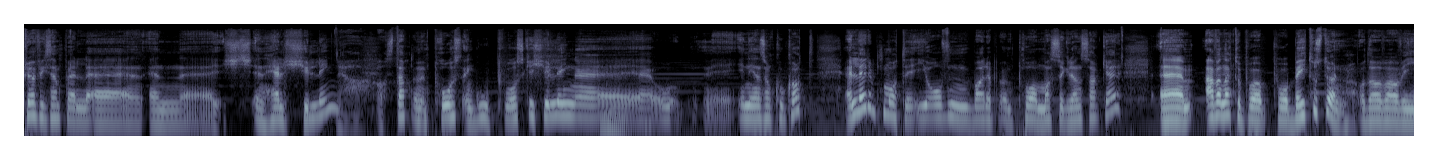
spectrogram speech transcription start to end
prøv f.eks. Uh, en, en hel kylling. Ja, oh. Stapp en, pås, en, god påskekylling uh, inn i en sånn kokott. Eller på en måte i ovnen bare på, masse grønnsaker. Jeg var nettopp på, på Beitostølen, og da var vi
